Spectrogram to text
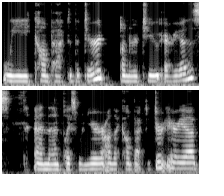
we compacted the dirt under two areas and then placed manure on the compacted dirt area.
